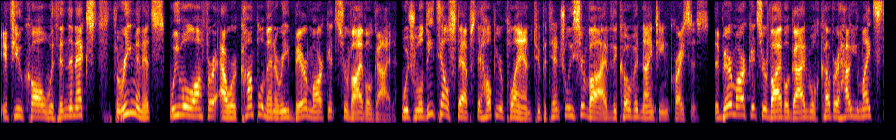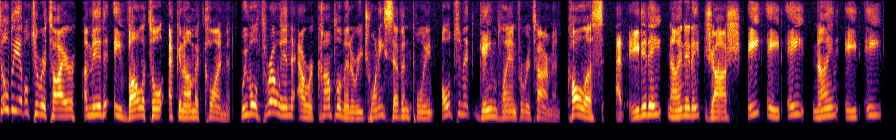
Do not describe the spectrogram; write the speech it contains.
If you call within the next three minutes, we will offer our complimentary bear market survival guide, which will detail steps to help your plan to potentially survive the COVID 19 crisis. The bear market survival guide will cover how you might still be able to retire amid a volatile economic climate. We will throw in our complimentary 27 point ultimate game plan for retirement. Call us at 888 988 Josh, 888 988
